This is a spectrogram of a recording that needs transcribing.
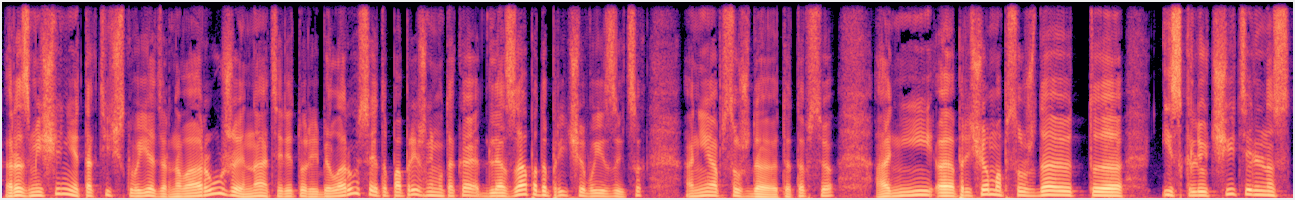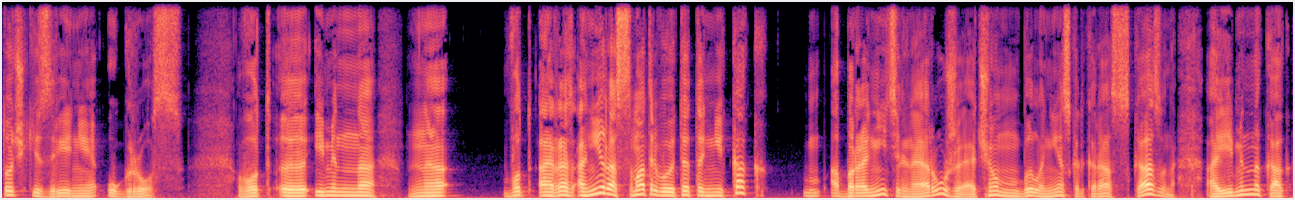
Размещение тактического ядерного оружия оружия на территории Беларуси, это по-прежнему такая для Запада притча во языцах. Они обсуждают это все. Они, э, причем обсуждают э, исключительно с точки зрения угроз. Вот э, именно вот а, они рассматривают это не как оборонительное оружие, о чем было несколько раз сказано, а именно как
